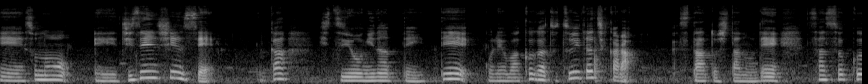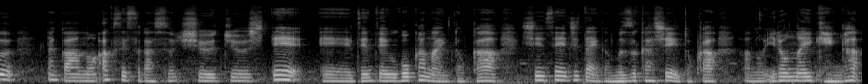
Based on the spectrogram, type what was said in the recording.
えー、その、えー、事前申請が必要になっていてこれは9月1日からスタートしたので早速なんかあのアクセスが集中して、えー、全然動かないとか申請自体が難しいとかあのいろんな意見が、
